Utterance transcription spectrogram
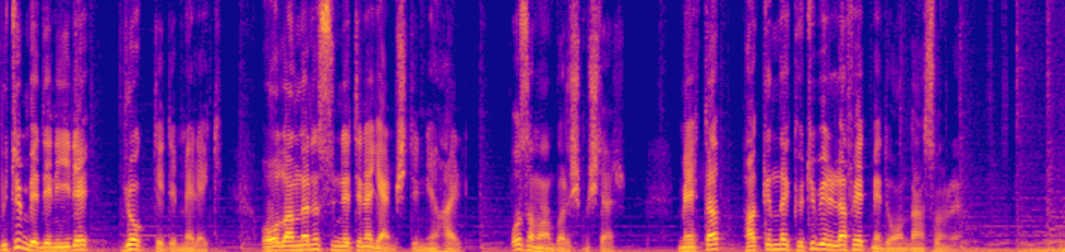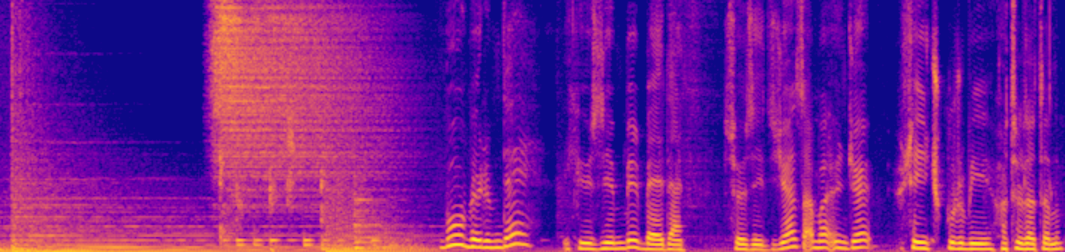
Bütün bedeniyle yok dedi Melek. Oğlanların sünnetine gelmişti Nihal. O zaman barışmışlar. Mehtap hakkında kötü bir laf etmedi ondan sonra. Bu bölümde 221B'den söz edeceğiz ama önce Hüseyin Çukur'u bir hatırlatalım.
